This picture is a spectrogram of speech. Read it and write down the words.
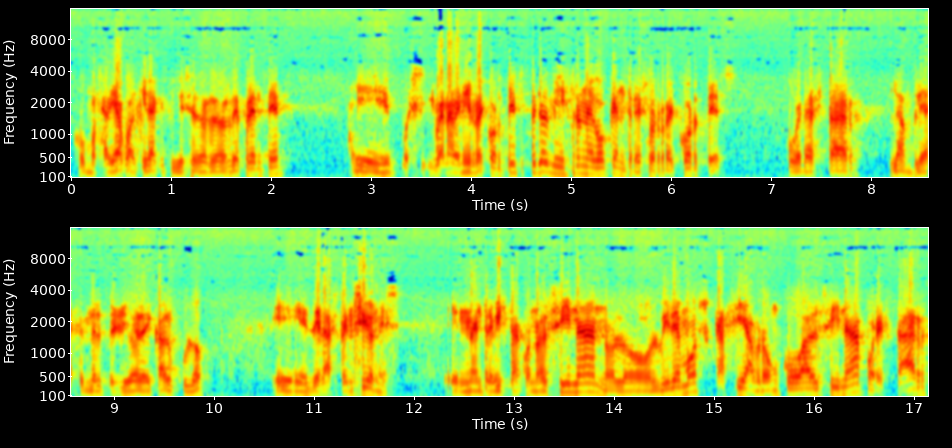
como sabía cualquiera que tuviese dos dedos de frente, eh, pues iban a venir recortes, pero el ministro negó que entre esos recortes pueda estar la ampliación del periodo de cálculo eh, de las pensiones. En una entrevista con Alsina, no lo olvidemos, casi abroncó a Alsina por estar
